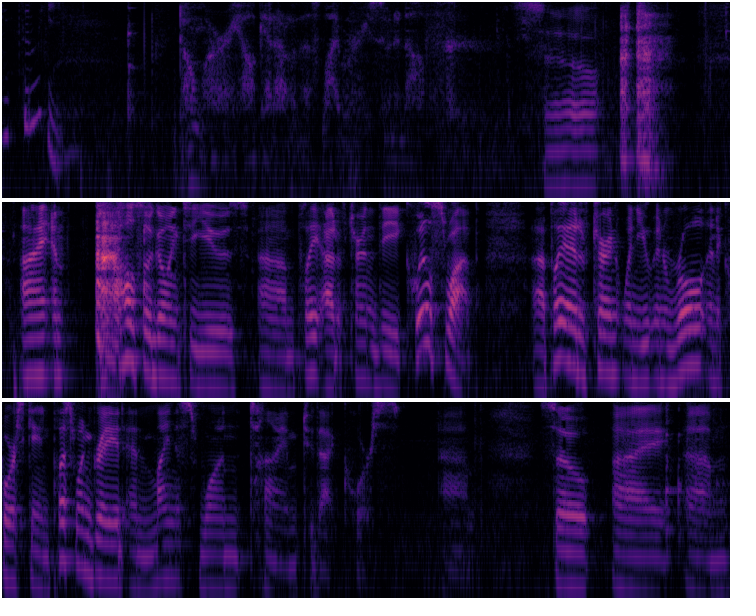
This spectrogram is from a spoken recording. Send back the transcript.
It's me. Don't worry, I'll get out of this library soon enough. So I am also going to use um, play out of turn the quill swap. Uh, play out of turn when you enroll in a course, gain plus one grade and minus one time to that course. So I um,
